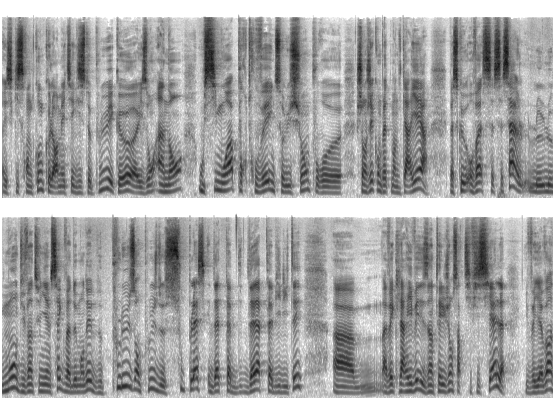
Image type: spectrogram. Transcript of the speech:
et qu'ils se rendent compte que leur métier n'existe plus et qu'ils euh, ont un an ou six mois pour trouver une solution pour euh, changer complètement de carrière. Parce que c'est ça, le, monde du 21e siècle va demander de plus en plus de souplesse et d'adaptabilité. Avec l'arrivée des intelligences artificielles, il va y avoir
